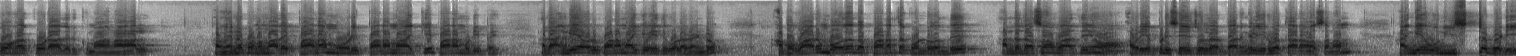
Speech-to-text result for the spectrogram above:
போக கூடாது இருக்குமானால் அவங்க என்ன பண்ணணும்னா அதை பணம் மூடி பணமாக்கி பண முடிப்பை. அதை அங்கேயே அவர் பணமாக்கி வைத்துக் கொள்ள வேண்டும். அப்போ வரும்போது அந்த பணத்தை கொண்டு வந்து அந்த தசமபாத்தையும் அவர் எப்படி செய்ய சொல்றார் பாருங்கள். இருபத்தாறாம் வசனம். அங்கே உன் இஷ்டப்படி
